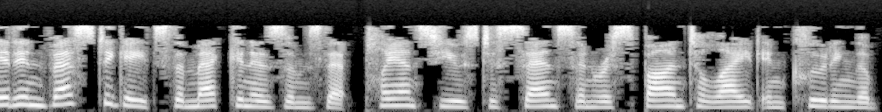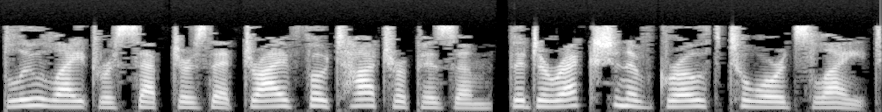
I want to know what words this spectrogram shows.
It investigates the mechanisms that plants use to sense and respond to light including the blue light receptors that drive phototropism, the direction of growth towards light,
